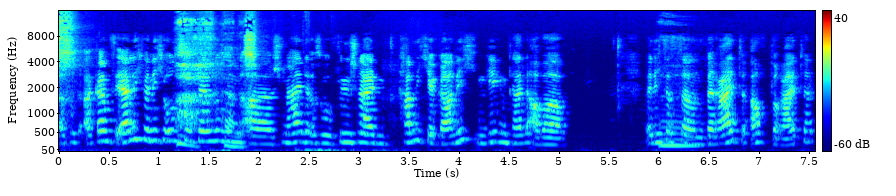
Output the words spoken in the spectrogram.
Also äh, ganz ehrlich, wenn ich unsere Sendungen äh, schneide, also viel schneiden kann ich ja gar nicht, im Gegenteil, aber wenn ich das dann mhm. bereit, aufbereite,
